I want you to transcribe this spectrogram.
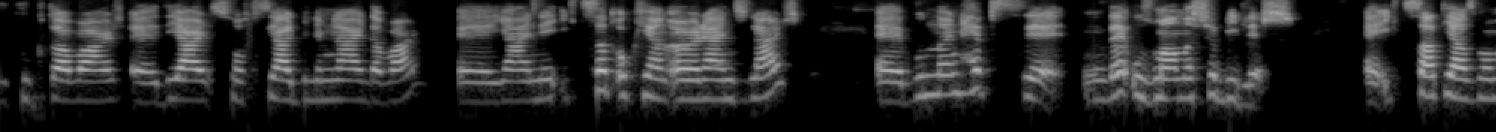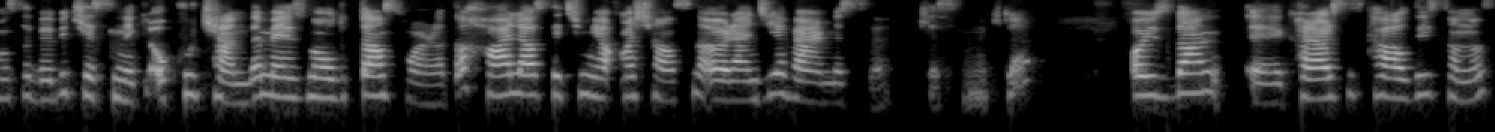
hukukta var, e, diğer sosyal bilimler de var. E, yani iktisat okuyan öğrenciler e, bunların hepsinde uzmanlaşabilir. E, iktisat yazmamın sebebi kesinlikle okurken de mezun olduktan sonra da hala seçim yapma şansını öğrenciye vermesi kesinlikle. O yüzden e, kararsız kaldıysanız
